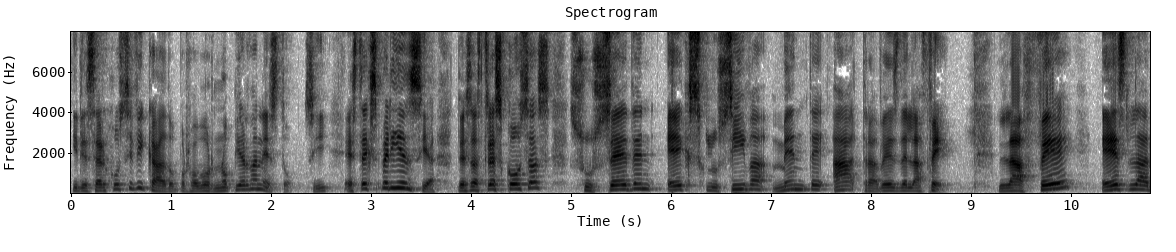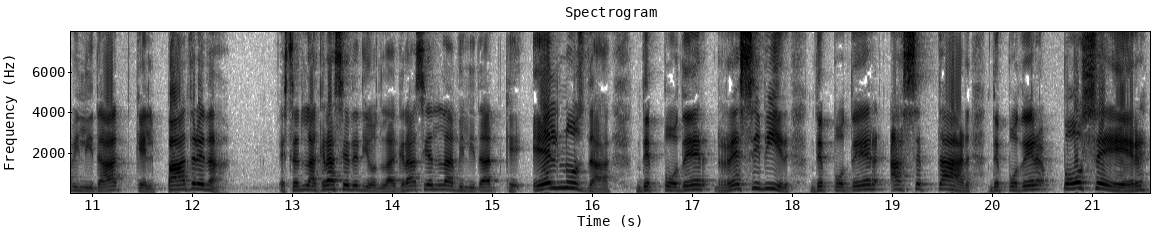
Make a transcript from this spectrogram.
y de ser justificado, por favor, no pierdan esto, ¿sí? Esta experiencia de esas tres cosas suceden exclusivamente a través de la fe. La fe es la habilidad que el Padre da esta es la gracia de Dios. La gracia es la habilidad que Él nos da de poder recibir, de poder aceptar, de poder poseer,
